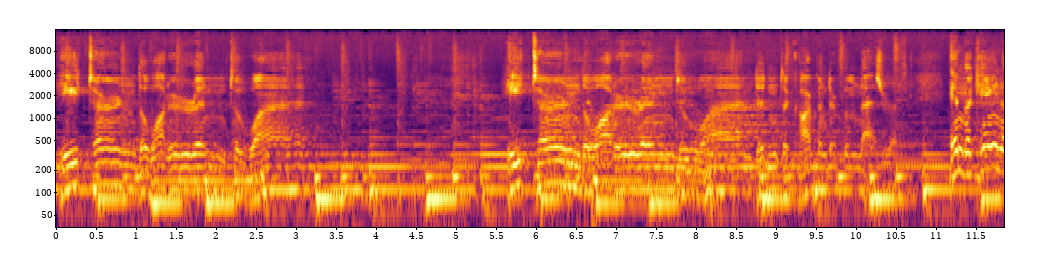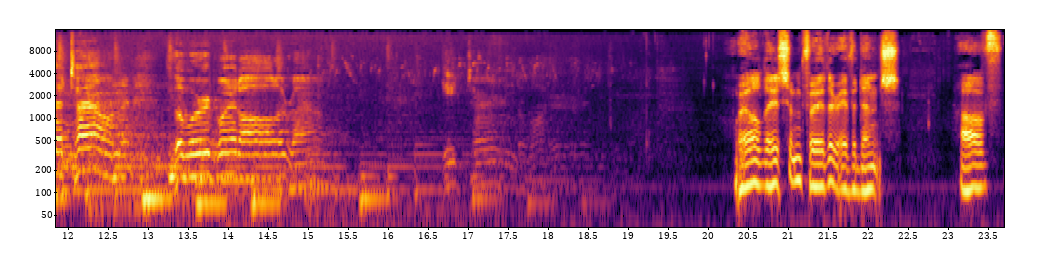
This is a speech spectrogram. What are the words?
He turned the water into wine. He turned the water into wine, didn't a carpenter from Nazareth? In the Cana town, the word went all around. He turned the water. Well, there's some further evidence of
